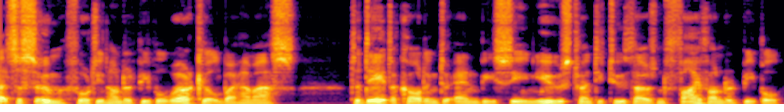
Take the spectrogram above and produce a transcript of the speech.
Let's assume 1,400 people were killed by Hamas. To date, according to NBC News, 22,500 people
